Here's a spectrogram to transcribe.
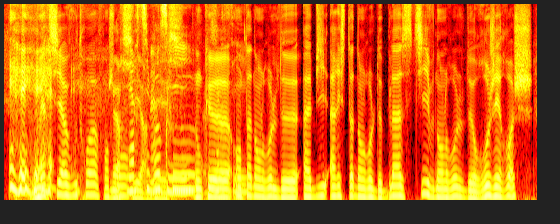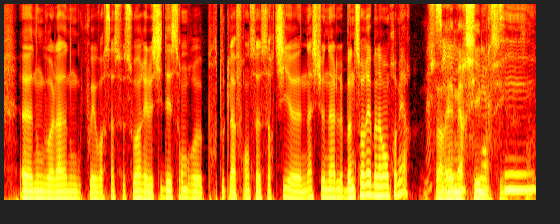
Merci à vous trois, franchement. Merci, Merci beaucoup. Donc euh, Merci. Anta dans le rôle de Abby, Aristote dans le rôle de Blaze, Steve dans le rôle de Roger Roche. Euh, donc voilà, donc vous pouvez voir ça ce soir et le 6 décembre pour toute la France, sortie euh, nationale. Bonne soirée, bonne avant-première. Bonne soirée, merci, merci. Merci.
